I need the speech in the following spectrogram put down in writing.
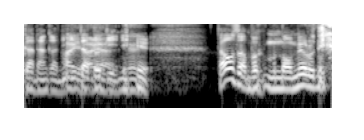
かなんかにはいいた時にはい。はいはい「タオさん僕も飲めるで」って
